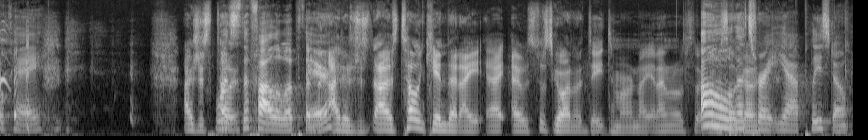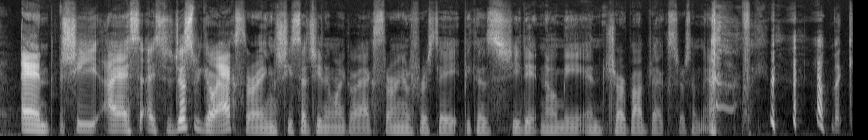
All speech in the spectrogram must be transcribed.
Okay. I was just What's the follow up there? I was just I was telling Kim that I, I I was supposed to go on a date tomorrow night, and I don't know if oh, that's going. right. Yeah, please don't. And she, I, I, suggested we go axe throwing. She said she didn't want to go axe throwing on a first date because she didn't know me and sharp objects or something. I'm like,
